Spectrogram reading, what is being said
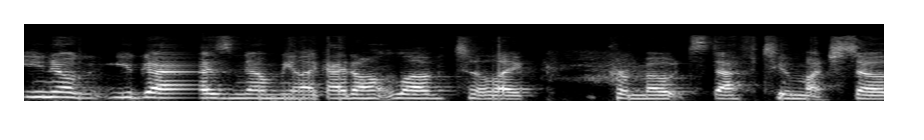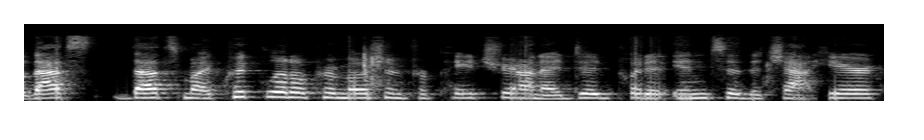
you know, you guys know me, like I don't love to like promote stuff too much. So that's that's my quick little promotion for Patreon. I did put it into the chat here.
